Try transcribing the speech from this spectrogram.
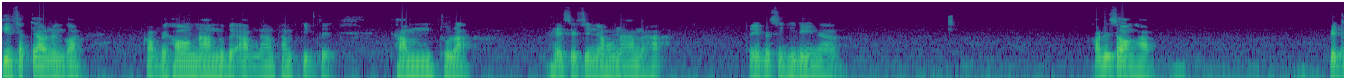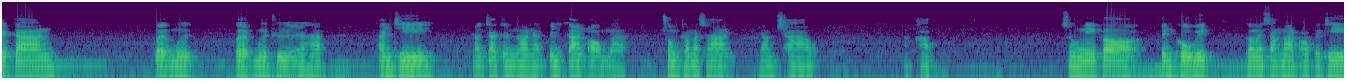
กินสักแก้วหนึ่งก่อน ก่อนไปเข้าห้องน้ำหรือไปอาบน้ำทำกิจทำธุระให้เสร็จสิ้นในห้องน้ำนะฮะอันนี้เป็นสิ่งที่ดีนะครับข้อที่สองครับปิดการเปิดมือเปิดมือถือนะครับ ทันทีหลังจากตื่นนอนเนี่ยเป็นการออกมาชมธรรมชาติยามเช้านะครับช่วงนี้ก็เป็นโควิด ก็ไม่สามารถออกไปที่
